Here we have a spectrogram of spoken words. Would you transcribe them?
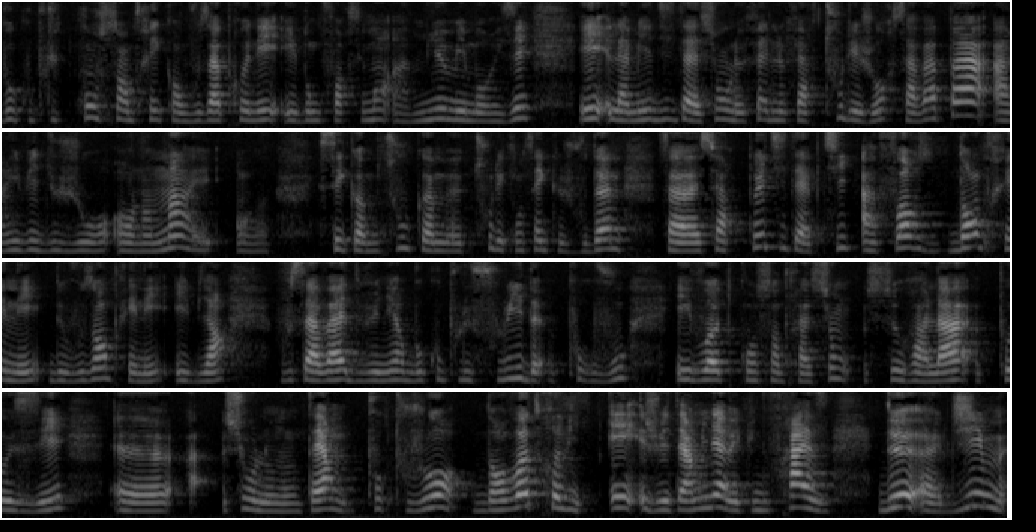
beaucoup plus concentré quand vous apprenez et donc forcément à mieux mémoriser. Et la méditation, le fait de le faire tous les jours, ça va pas arriver du jour au lendemain et c'est comme tout, comme tous les conseils que je vous donne, ça va se faire petit à petit à force d'entraîner, de vous entraîner, eh bien ça va devenir beaucoup plus fluide pour vous et votre concentration sera là posée euh, sur le long terme pour toujours dans votre vie. Et je vais terminer avec une phrase de euh, Jim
